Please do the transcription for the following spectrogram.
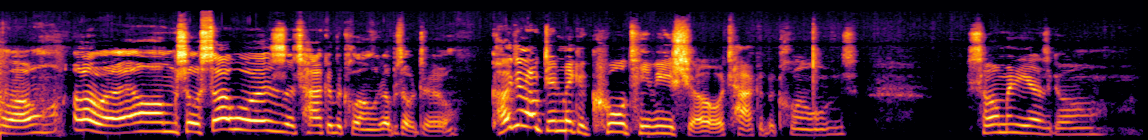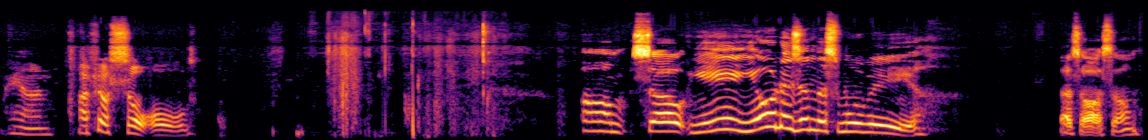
hello. Alright, um, so Star Wars Attack of the Clones, Episode 2. Cartoon Network did make a cool TV show, Attack of the Clones. So many years ago. Man, I feel so old. Um, so, yeah, Yoda's in this movie. That's awesome.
